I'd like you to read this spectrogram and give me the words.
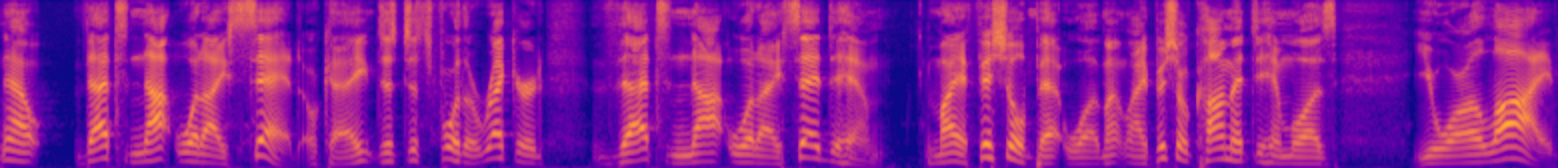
Now, that's not what I said, okay? Just just for the record, that's not what I said to him. My official bet was my, my official comment to him was you are alive.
